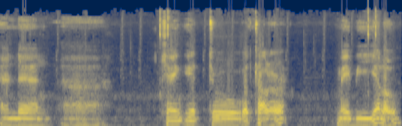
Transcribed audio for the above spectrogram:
and then uh, change it to what color? Maybe yellow.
